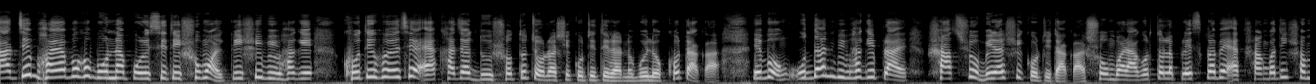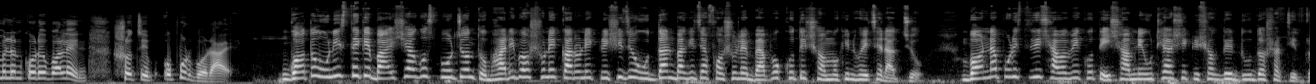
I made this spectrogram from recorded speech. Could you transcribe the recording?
রাজ্যে ভয়াবহ বন্যা পরিস্থিতির সময় কৃষি বিভাগে ক্ষতি হয়েছে এক হাজার দুইশত চৌরাশি কোটি তিরানব্বই লক্ষ টাকা এবং উদ্যান বিভাগে প্রায় সাতশো বিরাশি কোটি টাকা। সোমবার আগরতলা প্রেস ক্লাবে এক সাংবাদিক সম্মেলন করে বলেন সচিব অপূর্ব রায়। গত উনিশ থেকে বাইশে আগস্ট পর্যন্ত ভারী বর্ষণের কারণে কৃষিজ উদ্যান বাগিচা ফসলের ব্যাপক ক্ষতির সম্মুখীন হয়েছে রাজ্য। বন্যা পরিস্থিতি স্বাভাবিক হতেই সামনে উঠে আসে কৃষকদের দুর্দশার চিত্র।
